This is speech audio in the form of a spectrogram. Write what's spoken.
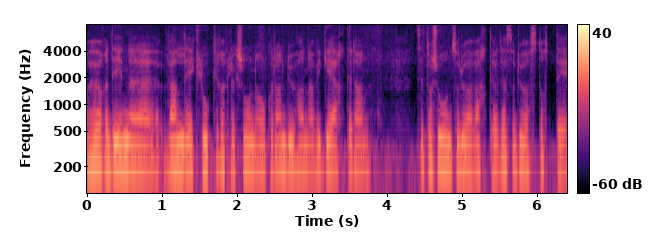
Og høre dine veldig kloke refleksjoner om hvordan du har navigert i den situasjonen som du har vært i, og det som du har stått i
